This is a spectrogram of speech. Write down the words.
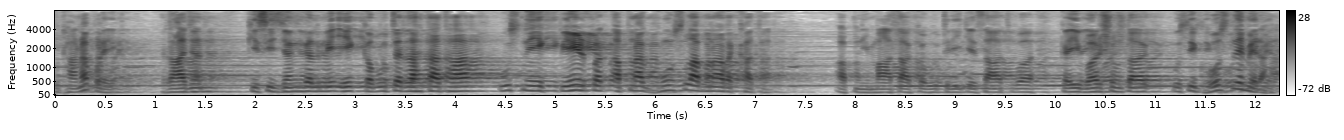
उठाना पड़ेगा। राजन किसी जंगल में एक कबूतर रहता था, उसने एक पेड़ पर अपना घोंसला बना रखा था। अपनी माता कबूतरी के साथ वह कई वर्षों तक उसी घोंसले में रहा।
